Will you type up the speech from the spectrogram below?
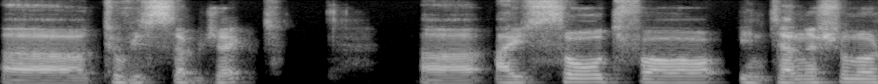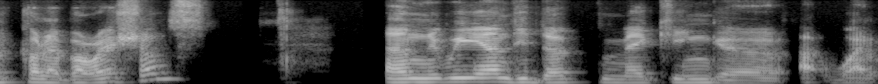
uh, to this subject. Uh, I sought for international collaborations, and we ended up making, uh, uh, well,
